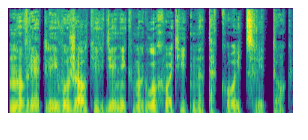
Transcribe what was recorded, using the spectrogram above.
но вряд ли его жалких денег могло хватить на такой цветок.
